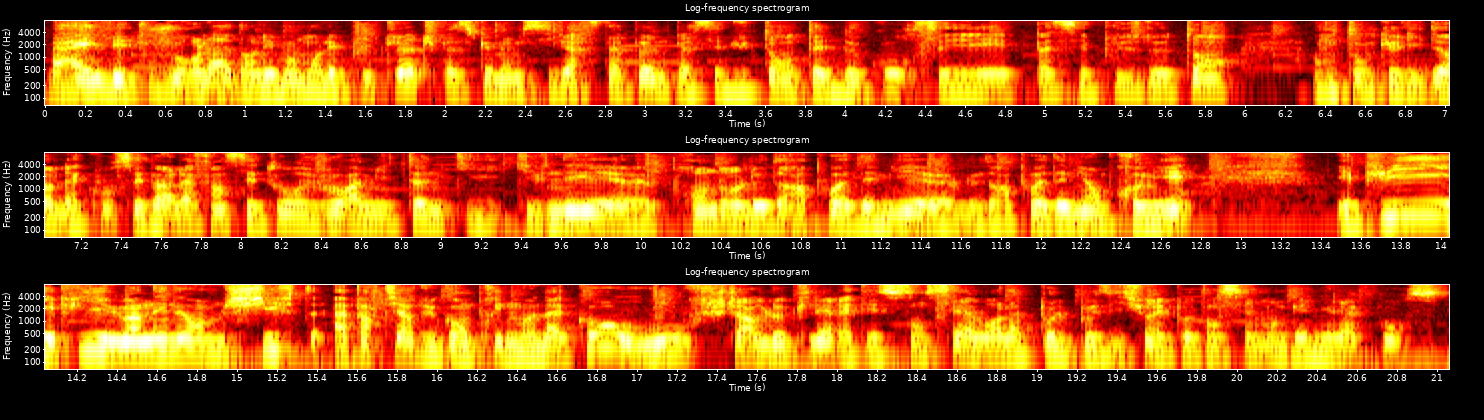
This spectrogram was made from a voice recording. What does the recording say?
bah, il est toujours là dans les moments les plus clutch parce que même si Verstappen passait du temps en tête de course et passait plus de temps en tant que leader de la course, et ben à la fin c'est toujours Hamilton qui, venait euh, prendre le drapeau à damier, euh, le drapeau à damier en premier. Et puis, et puis il y a eu un énorme shift à partir du Grand Prix de Monaco où Charles Leclerc était censé avoir la pole position et potentiellement gagner la course.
